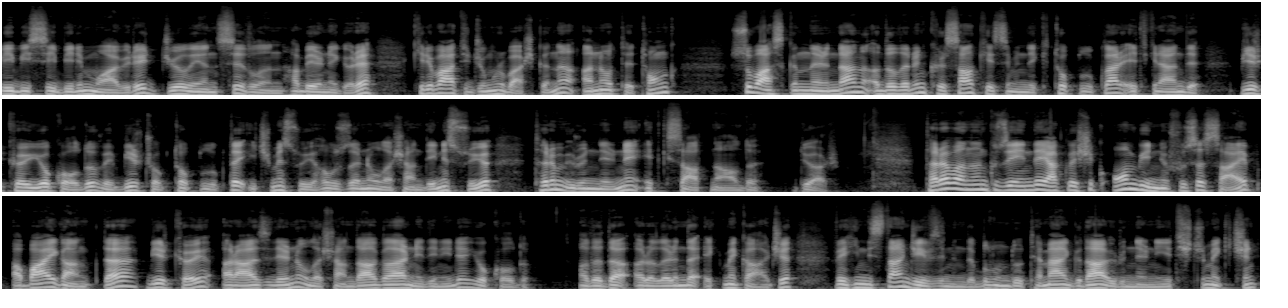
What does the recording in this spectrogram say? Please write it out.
BBC bilim muhabiri Julian Siddle'ın haberine göre Kiribati Cumhurbaşkanı Anote Tong, su baskınlarından adaların kırsal kesimindeki topluluklar etkilendi. Bir köy yok oldu ve birçok toplulukta içme suyu havuzlarına ulaşan deniz suyu tarım ürünlerini etkisi altına aldı, diyor. Tarava'nın kuzeyinde yaklaşık 10 bin nüfusa sahip Abaygang'da bir köy arazilerine ulaşan dalgalar nedeniyle yok oldu. Adada aralarında ekmek ağacı ve Hindistan cevizinin de bulunduğu temel gıda ürünlerini yetiştirmek için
